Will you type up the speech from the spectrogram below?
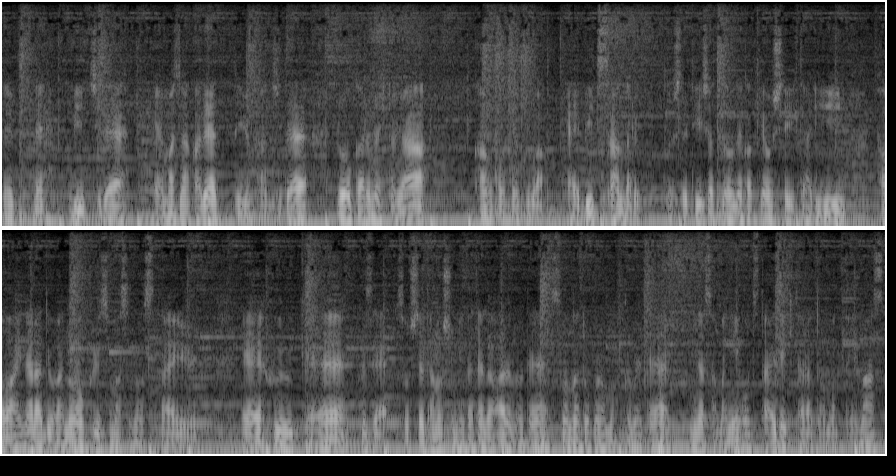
でねビーチで、えー、街中でっていう感じでローカルの人や観光客は、え、ビーチサンダルそして T シャツでお出かけをしていたりハワイならではのクリスマスのスタイル、え、風景風情そして楽しみ方があるのでそんなところも含めて皆様にお伝えできたらと思っています、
